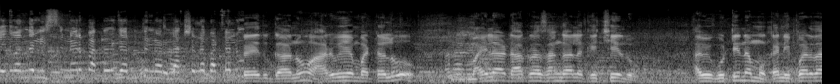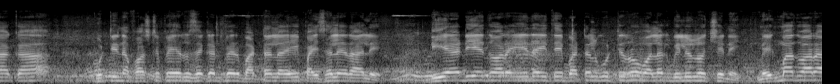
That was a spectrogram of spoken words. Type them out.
ఐదు వందలు ఇస్తున్నారు పక్కకు జరుపుతున్నారు లక్షల బట్టలు. ఐదు గాను ఆర్వీఎం బట్టలు మహిళా డాక్రా సంఘాలకు ఇచ్చిండ్రు. అవి కుట్టినాము కానీ ఇప్పటిదాకా కుట్టిన ఫస్ట్ పేరు సెకండ్ పేరు బట్టలు అయి పైసలే రాలే. డిఆర్డిఏ ద్వారా ఏదైతే బట్టలు కుట్టిరో వాళ్ళకి బిల్లులు వచ్చినాయి. మెగ్మా ద్వారా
